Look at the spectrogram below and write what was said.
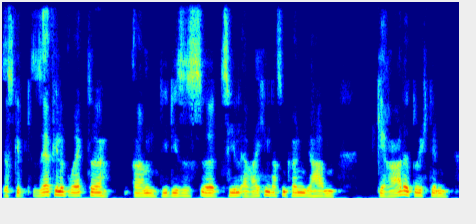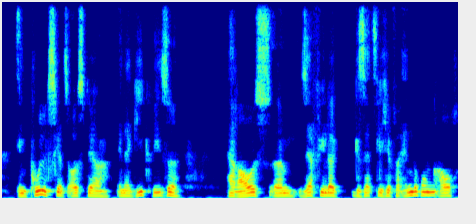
Es gibt sehr viele Projekte, ähm, die dieses äh, Ziel erreichen lassen können. Wir haben gerade durch den Impuls jetzt aus der Energiekrise heraus ähm, sehr viele gesetzliche Veränderungen auch,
